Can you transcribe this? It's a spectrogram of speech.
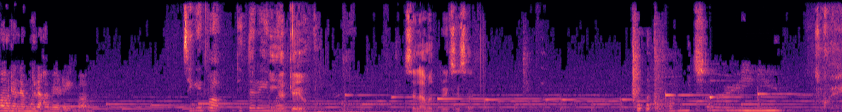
Mauna na muna kami, Raymond. Sige po, Tito Raymond. Ingat kayo. Salamat, Princess. I'm sorry. It's okay.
